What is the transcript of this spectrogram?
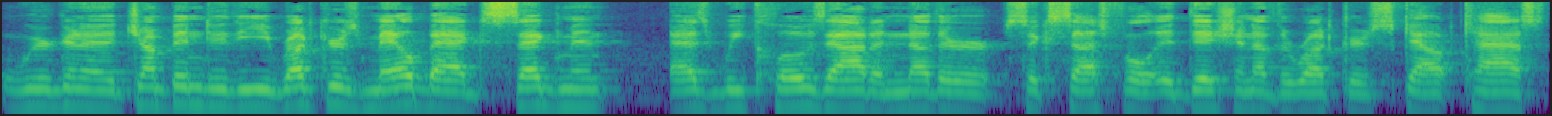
we're going to jump into the Rutgers mailbag segment as we close out another successful edition of the Rutgers Scoutcast.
